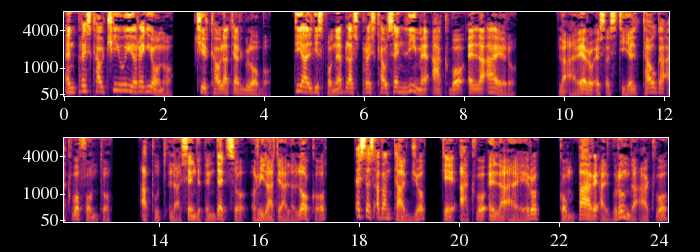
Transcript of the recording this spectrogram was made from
En prescau ciui regiono, circau la ter globo, tial disponeblas prescau sen lime aquo e la aero. La aero estas tiel tauga aquofonto, aput la sendependezzo rilate al loco, estas avantaggio che aquo e la aero compare al grunda aquo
